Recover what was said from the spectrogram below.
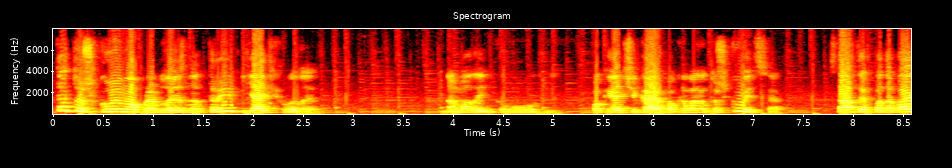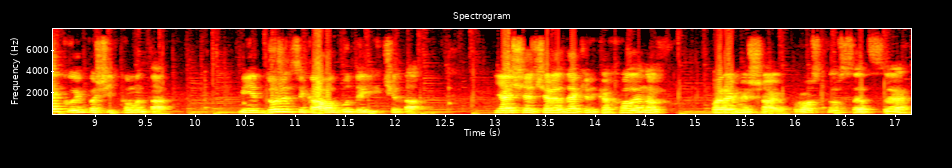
та тушкуємо приблизно 3-5 хвилин. на маленькому вогні. Поки я чекаю, поки воно тушкується, ставте вподобайку і пишіть коментар. Мені дуже цікаво буде їх читати. Я ще через декілька хвилинок перемішаю просто все це,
